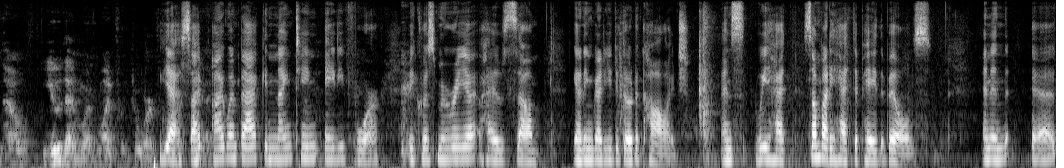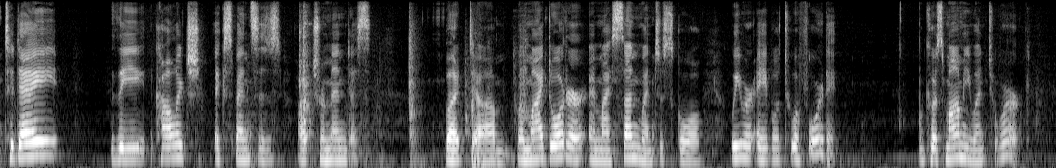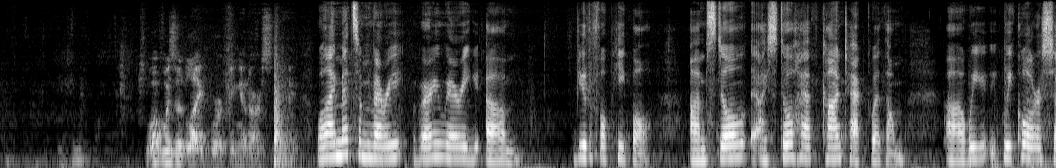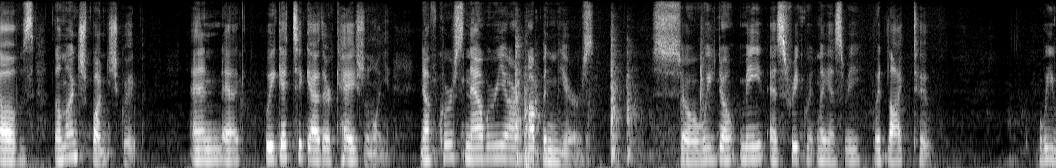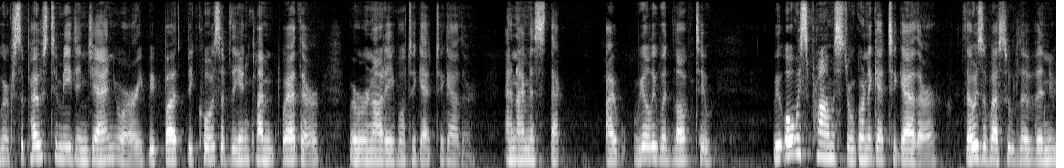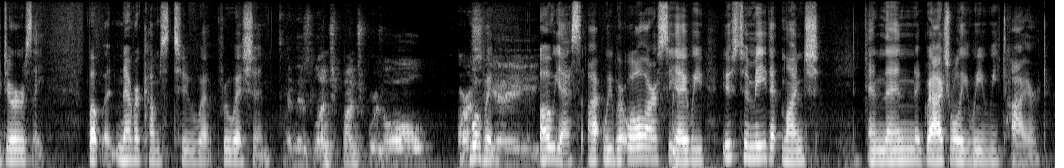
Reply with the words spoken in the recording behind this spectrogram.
Now, you then went, went for, to work for Yes, I, I went back in 1984 because Maria was um, getting ready to go to college, and we had somebody had to pay the bills. And in, uh, today, the college expenses are tremendous. But um, when my daughter and my son went to school, we were able to afford it because mommy went to work. What was it like working at RCA? Well, I met some very, very, very um, beautiful people. I'm still, I still have contact with them. Uh, we we call ourselves the Lunch Bunch Group, and uh, we get together occasionally. Now, of course, now we are up in years, so we don't meet as frequently as we would like to. We were supposed to meet in January, but because of the inclement weather, we were not able to get together. And I miss that. I really would love to. We always promised we are going to get together, those of us who live in New Jersey, but it never comes to uh, fruition. And this lunch bunch was all. RCA. Oh, yes, I, we were all RCA. We used to meet at lunch, and then gradually we retired.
